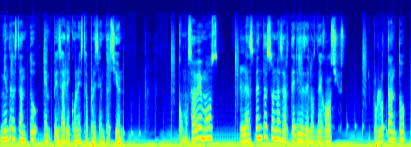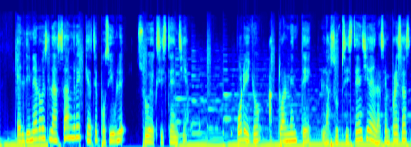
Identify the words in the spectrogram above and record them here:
mientras tanto empezaré con esta presentación. Como sabemos, las ventas son las arterias de los negocios y por lo tanto el dinero es la sangre que hace posible su existencia. Por ello, actualmente la subsistencia de las empresas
